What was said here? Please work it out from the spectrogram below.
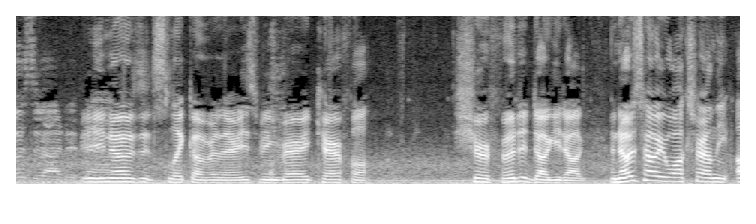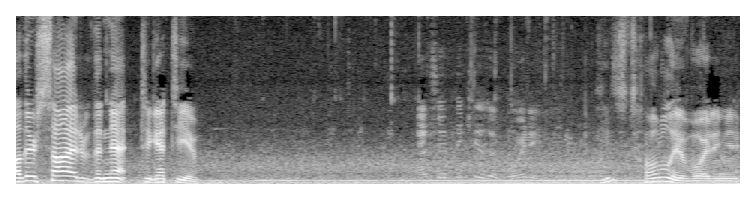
knows about it. He knows it's slick over there. He's being very careful. Sure-footed doggy dog. And notice how he walks around the other side of the net to get to you. Actually, I think he's avoiding. me. He's totally avoiding you.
